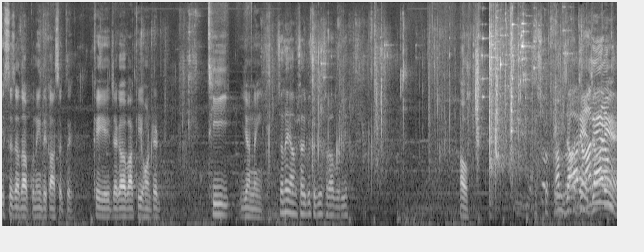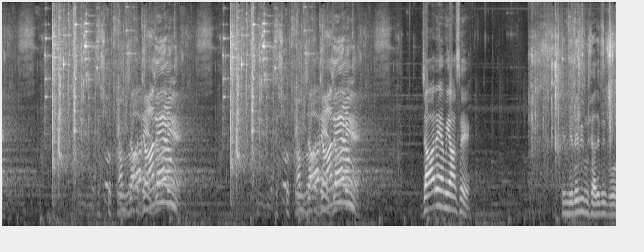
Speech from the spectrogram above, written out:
इससे ज़्यादा आपको नहीं दिखा सकते कि ये जगह वाकई हॉन्टेड थी या नहीं। चले यहाँ मशारी भी तबीयत ख़राब हो रही है। आओ। हम जा रहे हैं जा रहे हैं। हम जा रहे हैं जा रहे हैं। हम जा रहे हैं जा रहे हैं। जा रहे हैं हम यहाँ से। ये मेरे भी मुशारे भी वो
